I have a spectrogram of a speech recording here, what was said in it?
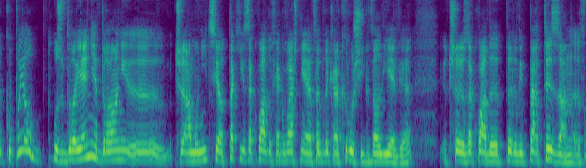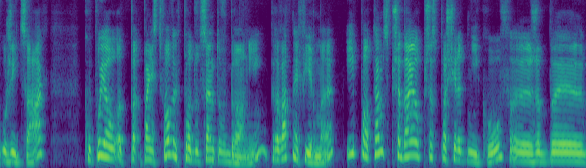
y, kupują uzbrojenie, broń yy, czy amunicję od takich zakładów jak właśnie fabryka Krusik w Aliewie, czy zakłady Pyrwi Partyzan w Użicach, kupują od państwowych producentów broni, prywatne firmy i potem sprzedają przez pośredników, y, żeby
